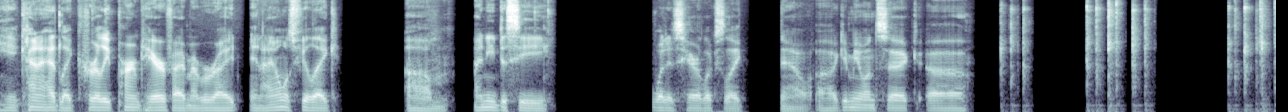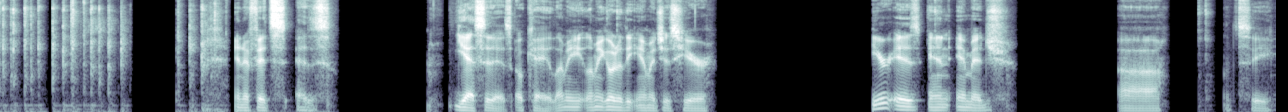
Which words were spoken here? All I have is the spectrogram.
He kind of had like curly permed hair, if I remember right, and I almost feel like um, I need to see what his hair looks like now. Uh, give me one sec. Uh, And if it's as Yes, it is. Okay, let me let me go to the images here. Here is an image. Uh let's see.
